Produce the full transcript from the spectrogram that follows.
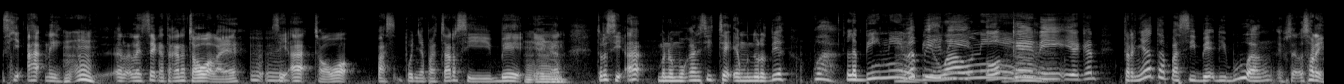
si A nih. Eh, Let's say katakanlah cowok lah ya. Si A cowok pas punya pacar si B ya kan. Terus si A menemukan si C yang menurut dia, wah Lebih nih, lebih, lebih wow nih, oke nih, ya kan. Ternyata pas si B dibuang, eh, sorry,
